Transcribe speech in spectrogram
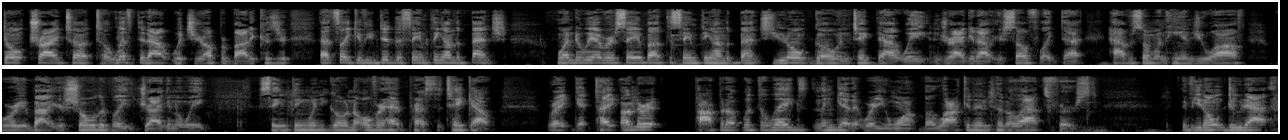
don't try to, to lift it out with your upper body because you're. That's like if you did the same thing on the bench. When do we ever say about the same thing on the bench? You don't go and take that weight and drag it out yourself like that. Have someone hand you off. Worry about your shoulder blades dragging the weight. Same thing when you go into overhead press to take out. Right? Get tight under it, pop it up with the legs, and then get it where you want. But lock it into the lats first. If you don't do that,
